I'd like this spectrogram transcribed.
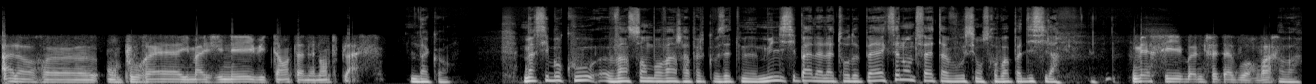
Alors, euh, on pourrait imaginer 80 à 90 places. D'accord. Merci beaucoup, Vincent Bonvin. Je rappelle que vous êtes municipal à la Tour de Paix. Excellente fête à vous si on ne se revoit pas d'ici là. Merci, bonne fête à vous. Au revoir. Au revoir.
